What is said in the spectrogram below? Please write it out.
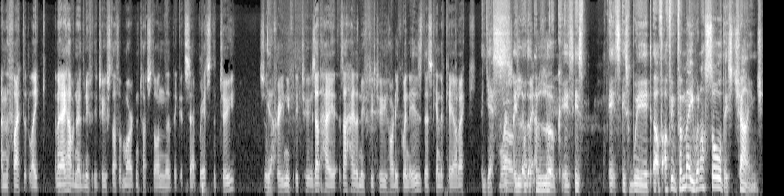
and the fact that like, and I haven't read the New Fifty Two stuff, but Martin touched on that like it separates the two. So Yeah. pre New Fifty Two is that how is that how the New Fifty Two Harley Quinn is? This kind of chaotic. Yes, More It look- and look, it's it's it's it's weird. I I think for me, when I saw this change,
